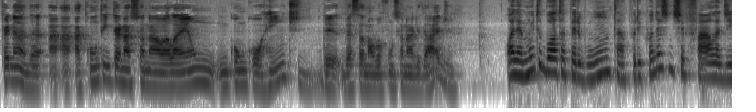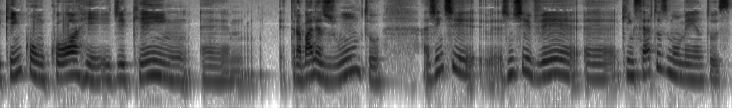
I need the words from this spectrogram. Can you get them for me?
Fernanda, a, a conta internacional ela é um, um concorrente de, dessa nova funcionalidade? Olha, muito boa a tua pergunta, porque quando a gente fala de quem concorre e de quem é, trabalha junto, a gente, a gente vê é, que em certos momentos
